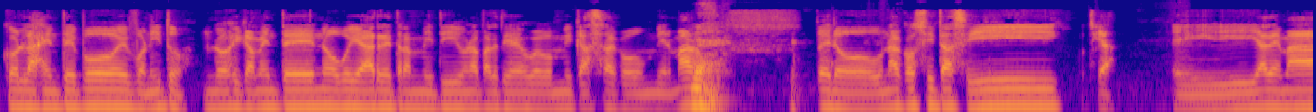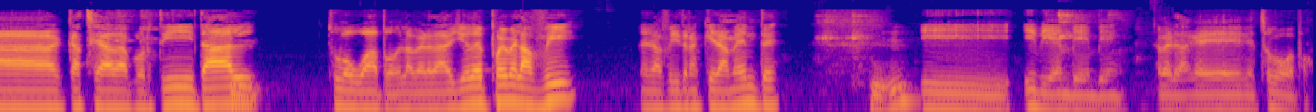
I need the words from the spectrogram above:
con la gente, pues es bonito. Lógicamente no voy a retransmitir una partida de juego en mi casa con mi hermano. pero una cosita así, hostia, y además casteada por ti y tal. Estuvo guapo, la verdad. Yo después me las vi, me las vi tranquilamente y, bien, bien, bien. La verdad que, estuvo guapo.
